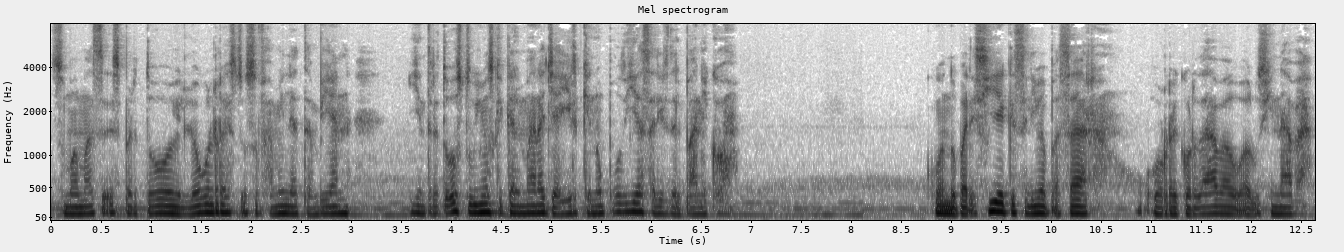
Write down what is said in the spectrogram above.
su mamá se despertó y luego el resto de su familia también, y entre todos tuvimos que calmar a Yair que no podía salir del pánico. Cuando parecía que se le iba a pasar, o recordaba o alucinaba,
